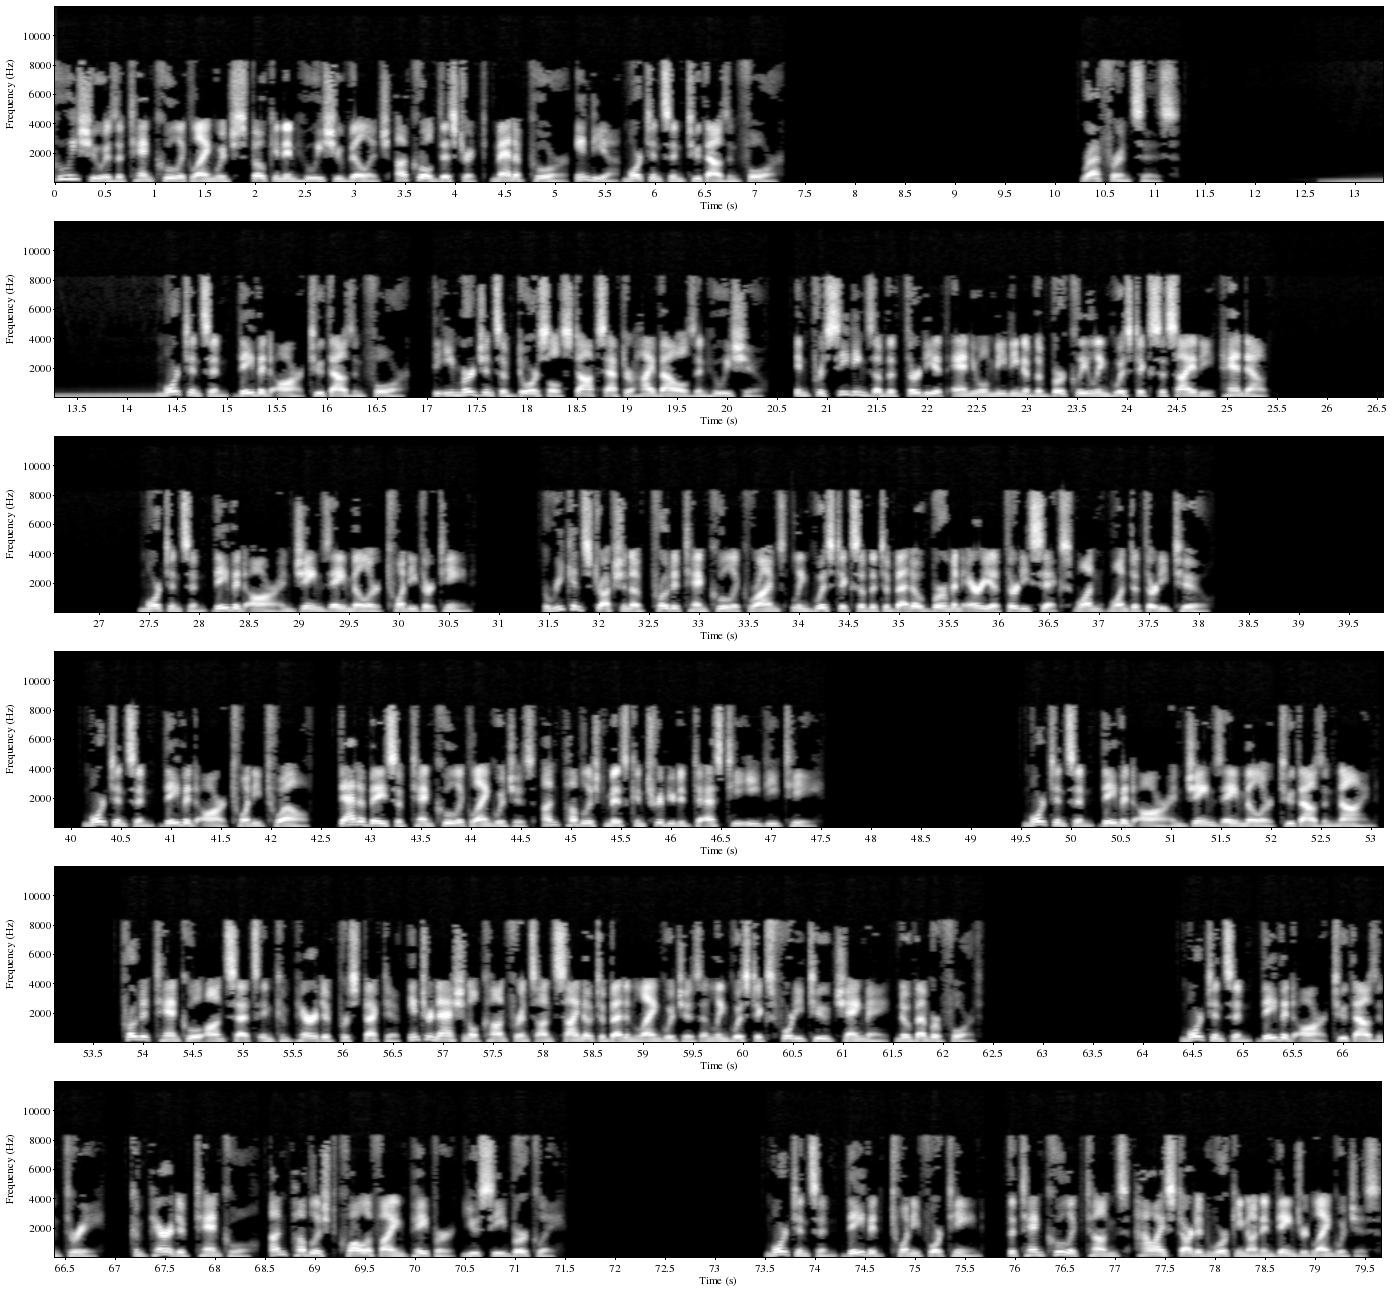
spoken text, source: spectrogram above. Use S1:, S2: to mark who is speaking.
S1: Huishu is a Tangkhulic language spoken in Huishu village, Ukhrul district, Manipur, India Mortensen 2004.
S2: References
S1: Mortensen, David R. 2004. The emergence of dorsal stops after high vowels in Huishu. In Proceedings of the 30th Annual Meeting of the Berkeley Linguistics Society, handout Mortensen, David R. and James A. Miller 2013. A reconstruction of Proto-Tangkhulic rhymes, linguistics of the Tibeto-Burman area 36 1, 1-32. Mortensen, David R. 2012. Database of Tangkhulic languages, unpublished Ms. contributed to STEDT. Mortensen, David R. and James A. Miller 2009. Proto-Tangkhul Onsets in Comparative Perspective, International Conference on Sino-Tibetan Languages and Linguistics 42 Chiangmai, November 4. Mortensen, David R. 2003. Comparative Tangkhul. Unpublished qualifying paper, UC Berkeley. Mortensen, David 2014. The Tangkhulic Tongues, How I Started Working on Endangered Languages.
